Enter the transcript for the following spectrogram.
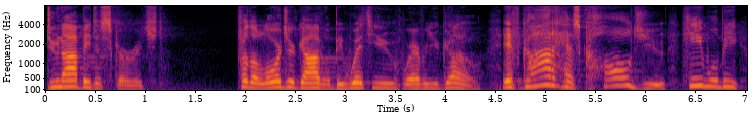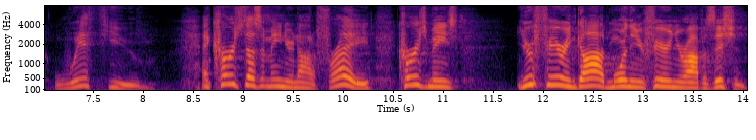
do not be discouraged. For the Lord your God will be with you wherever you go. If God has called you, he will be with you. And courage doesn't mean you're not afraid. Courage means you're fearing God more than you're fearing your opposition.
